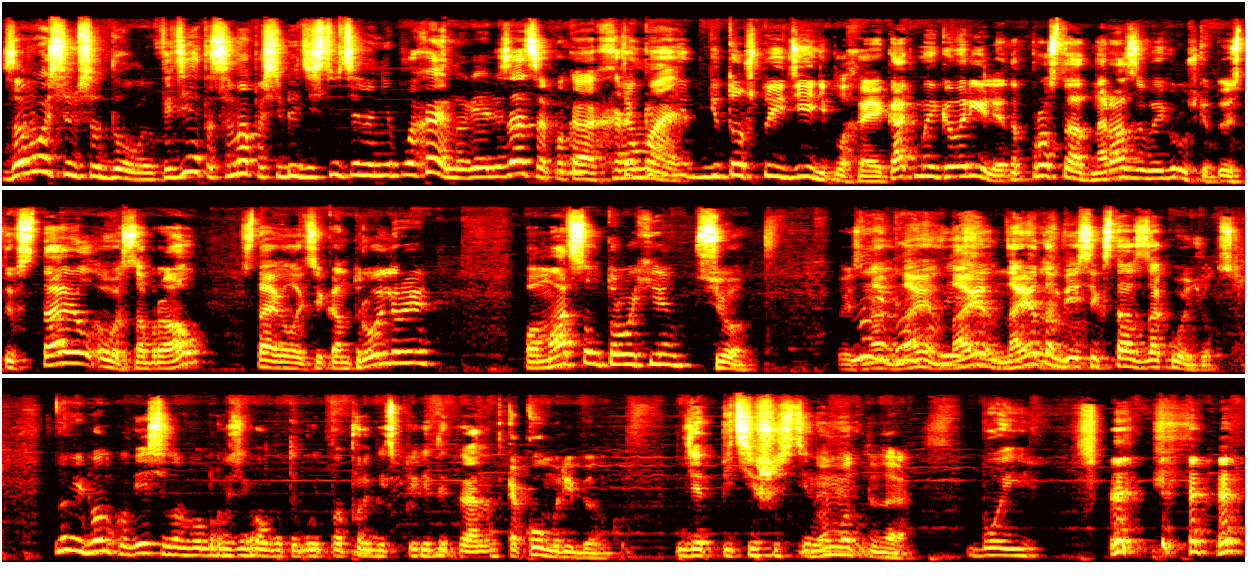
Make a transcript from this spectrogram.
за 80 долларов. Идея-то сама по себе действительно неплохая, но реализация пока Так хромая. не, не то, что идея неплохая. Как мы и говорили, это просто одноразовая игрушка. То есть ты вставил, о, собрал, вставил эти контроллеры, помацал трохи, все. То есть Ну, на, на- на- на этом весь экстаз закончился. Ну, ребенку весело в образе робота будет попрыгать перед экраном. Какому ребенку? Лет 5-6. Ну наверное. вот, да. бой.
